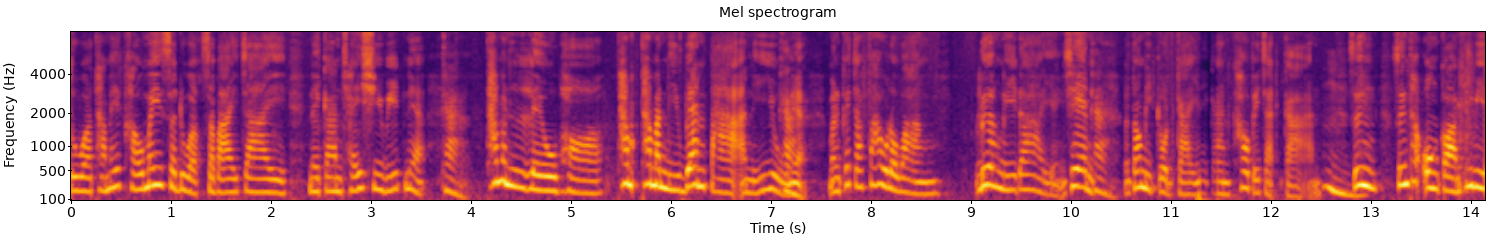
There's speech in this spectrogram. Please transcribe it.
ตัวทำให้เขาไม่สะดวกสบายใจในการใช้ชีวิตเนี่ยค่ะถ้ามันเร็วพอถ้าถ้ามันมีแว่นตาอันนี้อยู่ค่ะเนี่ย มันก็จะเฝ้าระวังเรื่องนี้ได้อย่างเช่นค่ะมันต้องมีกลไกในการเข้าไปจัดการอืมซึ่งซึ่งถ้าองค์กรที่มี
